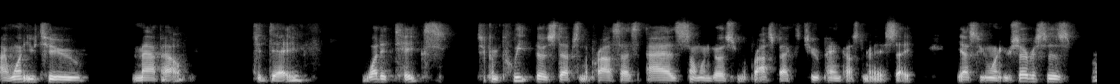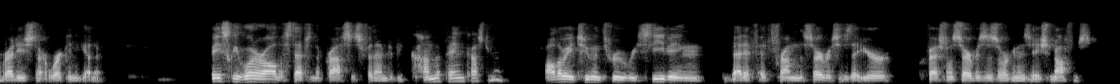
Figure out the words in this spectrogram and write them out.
I want you to map out today what it takes to complete those steps in the process as someone goes from a prospect to a paying customer. They say, Yes, we want your services. We're ready to start working together. Basically, what are all the steps in the process for them to become a paying customer, all the way to and through receiving benefit from the services that your professional services organization offers?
